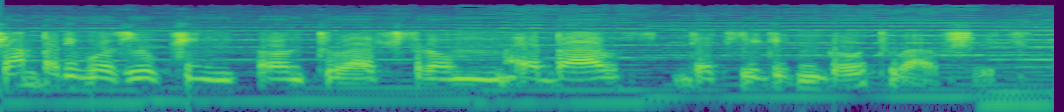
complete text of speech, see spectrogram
Somebody was looking onto us from above that we didn't go to Auschwitz.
